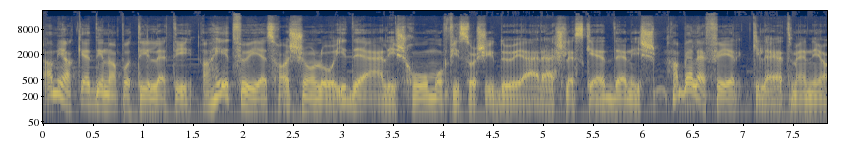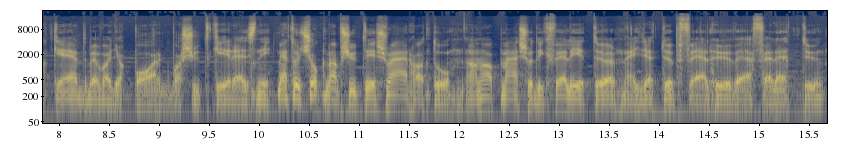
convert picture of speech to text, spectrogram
Ami a keddi napot illeti, a hétfőihez hasonló ideális home office időjárás lesz kedden is. Ha belefér, ki lehet menni a kertbe vagy a parkba sütkérezni, mert hogy sok napsütés várható, a nap második felétől egyre több felhővel felettünk.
